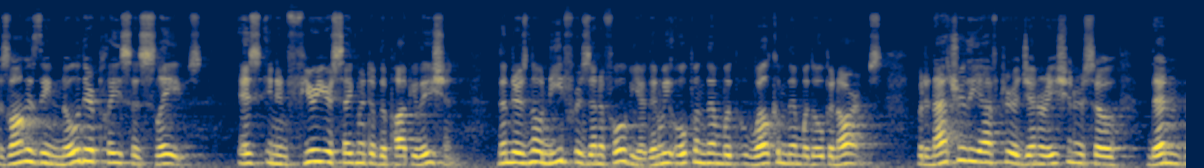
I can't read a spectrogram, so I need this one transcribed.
As long as they know their place as slaves, as an inferior segment of the population, then there's no need for xenophobia. Then we open them with, welcome them with open arms. But naturally, after a generation or so, then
